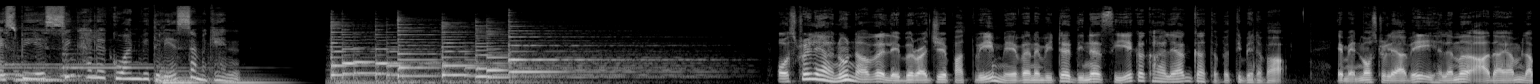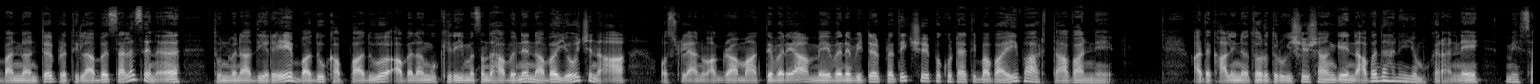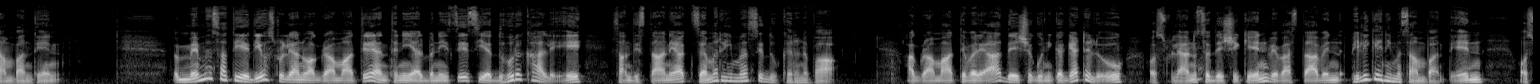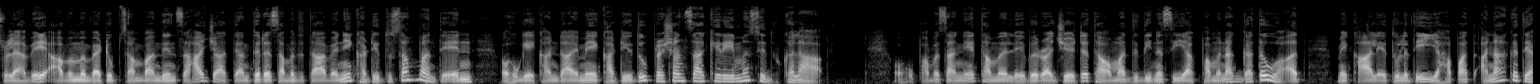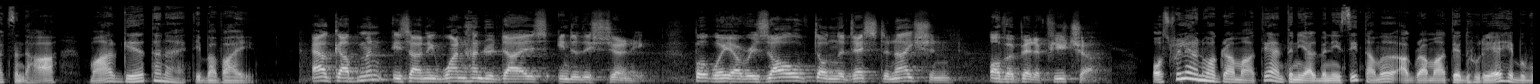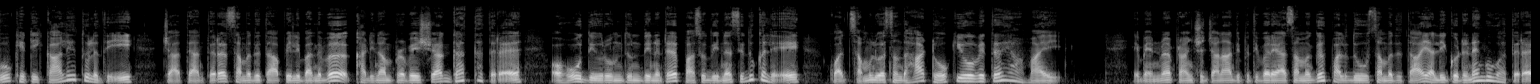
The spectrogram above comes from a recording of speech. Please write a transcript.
SBS සිංහලකුවන් විදිලිය සමකෙන් ඔස්ට්‍රලයානු නව ලෙබ රජය පත්වී මේ වන විට දින සියක කාලයක් ගතව තිබෙනවා. එමෙන් මොස්ට්‍රලයාාවේ ඉහළම ආදායම් ලබන්නන්ට ප්‍රතිලාබ සැලසෙන තුන්වනාදිරයේ බදු කප්පාදුව අවලංගු කිරීම සඳහාවන නව යෝජනා ඔස්ට්‍රලයානු අග්‍රාමාත්‍යවරයා මේ වන විට ප්‍රතික්ෂේප කොට ඇති බවයි වාර්තා වන්නේ. අද කලින් තොරතුරු විශේෂන්ගේ අවධානය යොමු කරන්නේ මේ සම්බන්ධයෙන්. මෙම සතියේදී ඔස්ට්‍රලයානු අග්‍රාමාත්‍ය ඇන්තනී ඇල්බනීසේ සිය දුර කාලයේ සන්ධිස්ථානයක් සැමරීම සිදු කරනවා. අග්‍රාමාත්‍යවරයා දේශගුණික ගැටලු ඔස්ට්‍රලයානු සදේශිකයෙන් ව්‍යවස්ථාවෙන් පිළිගැනීම සම්බන්ධයෙන් ඔස්ට්‍රලයාාවේ අවම වැටුප් සම්බන්ධයෙන් සහ ජාත්‍යන්තර සමඳතාවැනි කටයුතු සම්බන්ධයෙන් ඔහුගේ කණ්ඩායමේ කටයුතු ප්‍රශංසා කිරීම සිදු කලා. ඔහු පවසන්නේ තම ලේබ රජයට තවමත් දින සියක් පමණක් ගතවුවත් මේ කාලය තුළදී යහපත් අනාගතයක් සඳහා මාර්ගය තන ඇති බවයි. Our government is only 100 days into this journey, but we are resolved on the destination of a better future. ඔස්ට්‍රලයානු අග්‍රාමාතය ඇන්තනි අල්බනීසි තම අග්‍රාමාත්‍ය දුරය හෙබ වූ කෙටි කාලය තුළදී ජාත්‍යන්තර සබඳතා පිළිබඳව කඩිනම් ප්‍රවේශයක් ගත් අතර ඔහු දිවරුම් දුන් දිනට පසුදින සිදු කළේ කොත් සමුළුව සඳහා ටෝකියෝ වෙත යාමයි. එමෙන්ම ප්‍රංශ ජනාධිපතිවරයා සමඟ පළදූ සබඳතා යළි ගොඩ නැඟූ අතර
